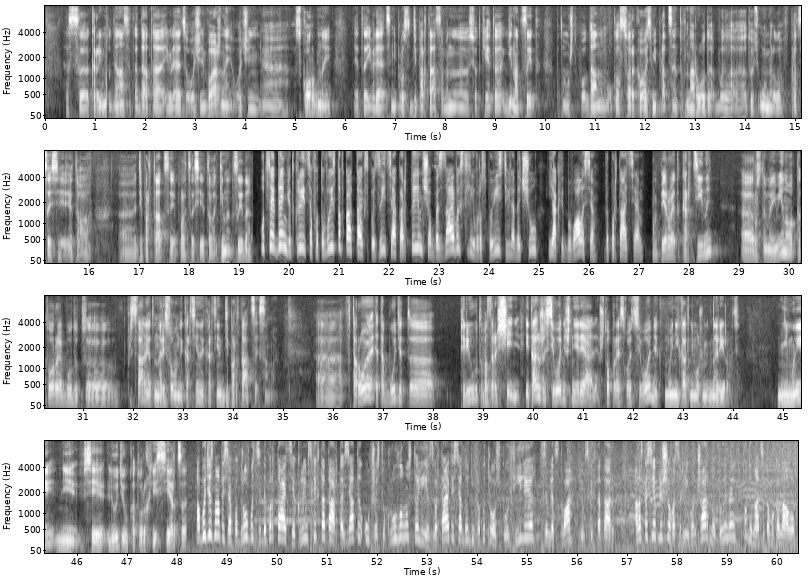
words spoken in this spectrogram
с Крыма. Для нас эта дата является очень важной, очень э, скорбной. Это является не просто депортацией, все-таки это геноцид, потому что по данным около 48% народа было, э, то есть умерло в процессе этого э, депортации, в процессе этого геноцида. У цей день відкриється фотовиставка та експозиція картин, що без зайвих слів розповість глядачу, як відбувалася депортація. Первое – это картины э, Рустема Иминова, которые будут э, представлены, это нарисованные картины, картины депортации самой. Э, Второе – это будет э, период возвращения. И также сегодняшние реалии. Что происходит сегодня, мы никак не можем игнорировать. Ни мы, ни все люди, у которых есть сердце, Аби дізнатися подробиці депортації кримських татар та взяти участь у круглому столі, звертайтеся до Дніпропетровської філії земляцтва кримських татар. Анастасія Плющова, Сергій Гончар. Новини 11 каналу.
